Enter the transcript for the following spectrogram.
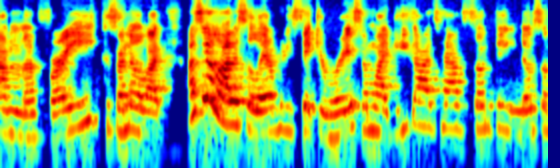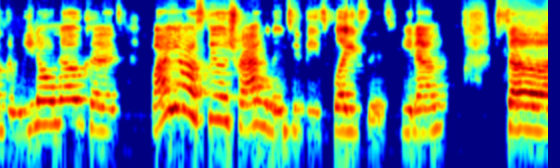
I'm afraid because I know like I see a lot of celebrities taking risks. I'm like, do you guys have something, you know, something we don't know? Because why y'all still traveling to these places, you know? So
